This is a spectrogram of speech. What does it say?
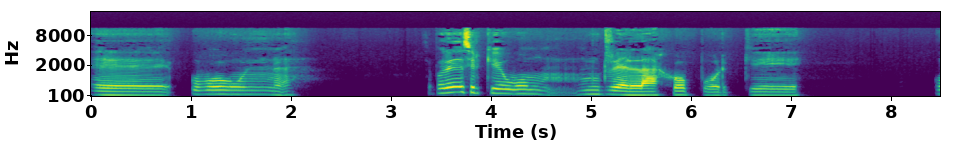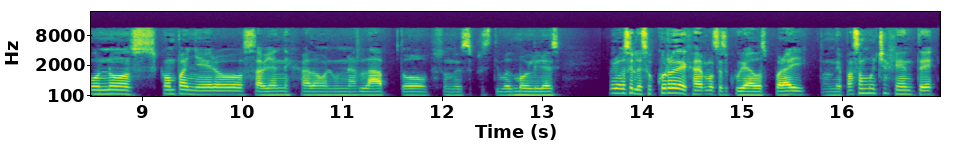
eh, hubo un... Se podría decir que hubo un relajo porque unos compañeros habían dejado unas laptops, unos dispositivos móviles pero se les ocurre dejarlos descuidados por ahí, donde pasa mucha gente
